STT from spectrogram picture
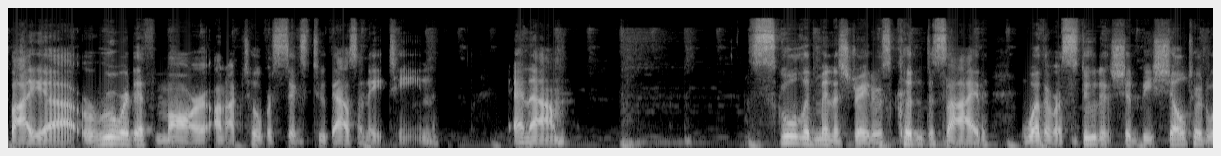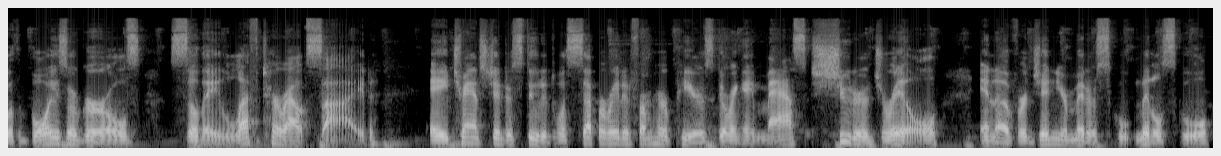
by uh, Ruardith Mar on October 6, 2018 and um, school administrators couldn't decide whether a student should be sheltered with boys or girls, so they left her outside. A transgender student was separated from her peers during a mass shooter drill in a Virginia middle school, middle school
